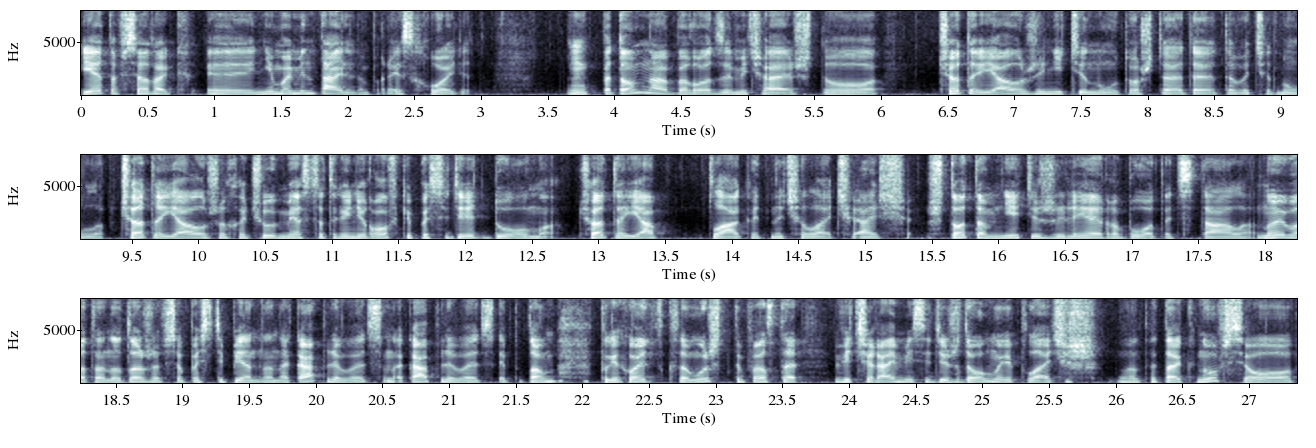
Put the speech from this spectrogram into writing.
И это все так э, не моментально происходит. Потом, наоборот, замечаешь, что что-то я уже не тяну то, что я до этого тянула. Что-то я уже хочу вместо тренировки посидеть дома. Что-то я плакать начала чаще. Что-то мне тяжелее работать стало. Ну и вот оно тоже все постепенно накапливается, накапливается, и потом приходит к тому, что ты просто вечерами сидишь дома и плачешь. Вот и так, ну все,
